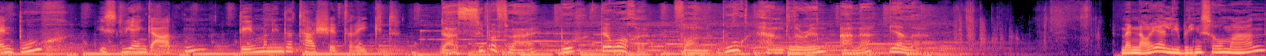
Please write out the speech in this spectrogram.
Ein Buch ist wie ein Garten, den man in der Tasche trägt. Das Superfly Buch der Woche von Buchhändlerin Anna Jeller. Mein neuer Lieblingsroman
